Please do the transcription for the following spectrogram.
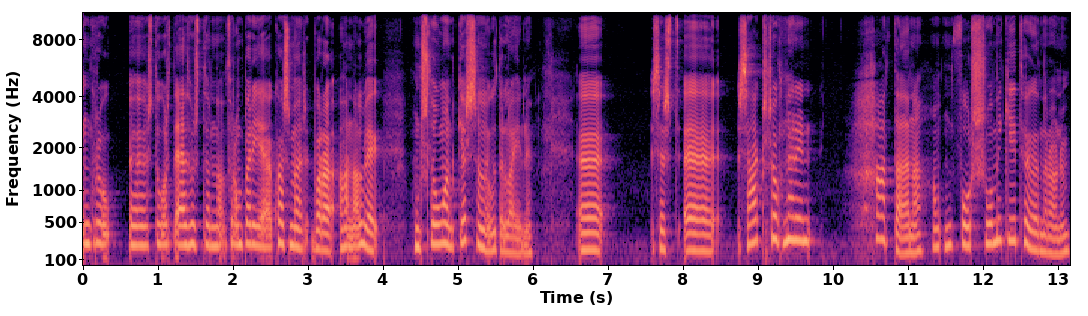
ungrú uh, stúart eða þú veist, þrómbæri eða hvað sem er bara hann alveg hún sló hann gersanlega út af læginu uh, sérst uh, saksóknarinn hataði hana, hún fór svo mikið í tögunar á hannum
